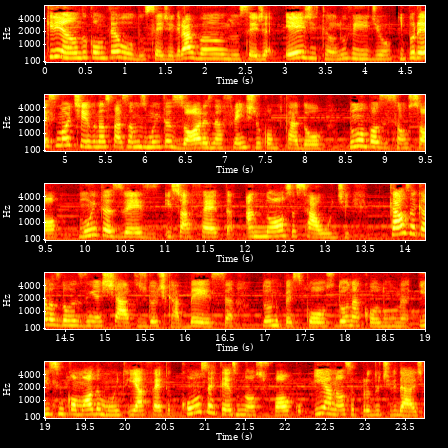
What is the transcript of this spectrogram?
criando conteúdo, seja gravando, seja editando vídeo. E por esse motivo nós passamos muitas horas na frente do computador, numa posição só. Muitas vezes isso afeta a nossa saúde, causa aquelas dorzinhas chatas de dor de cabeça, dor no pescoço, dor na coluna. Isso incomoda muito e afeta com certeza o nosso foco e a nossa produtividade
